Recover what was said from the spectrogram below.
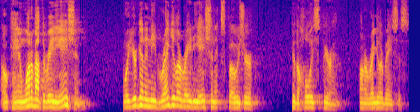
Okay, and what about the radiation? Well, you're going to need regular radiation exposure to the Holy Spirit on a regular basis.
